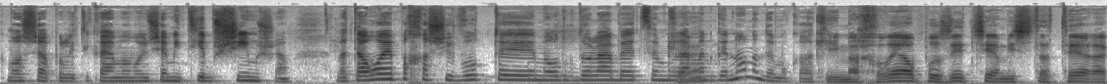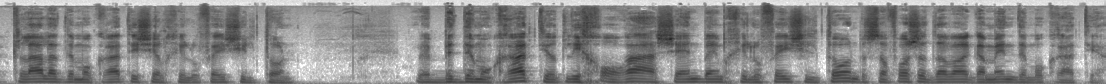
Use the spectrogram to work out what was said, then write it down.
כמו שהפוליטיקאים אומרים, שהם מתייבשים שם. ואתה רואה פה חשיבות uh, מאוד גדולה בעצם כן. למנגנון הדמוקרטי. כי מאחורי האופוזיציה מסתתר הכלל הדמוקרטי של חילופי שלטון. ובדמוקרטיות, לכאורה, שאין בהן חילופי שלטון, בסופו של דבר גם אין דמוקרטיה.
